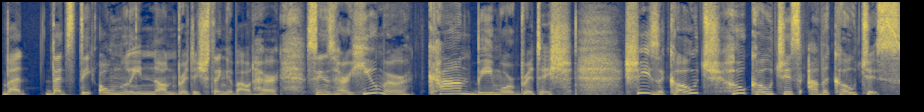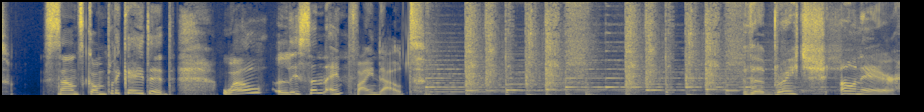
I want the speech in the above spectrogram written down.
But that's the only non British thing about her, since her humor can't be more British. She's a coach who coaches other coaches. Sounds complicated? Well, listen and find out. The Bridge on Air.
